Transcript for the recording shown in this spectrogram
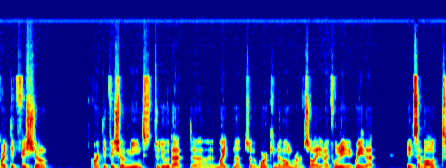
artificial artificial means to do that uh, might not sort of work in the long run. So I, I fully agree that it's about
